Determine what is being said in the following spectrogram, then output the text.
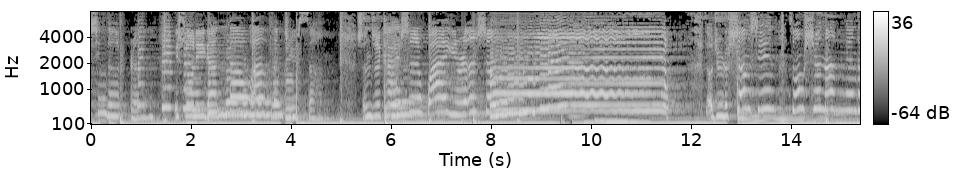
心的人。你说你感到万分沮丧，甚至开始怀疑人生。早知道伤心总是难免的，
